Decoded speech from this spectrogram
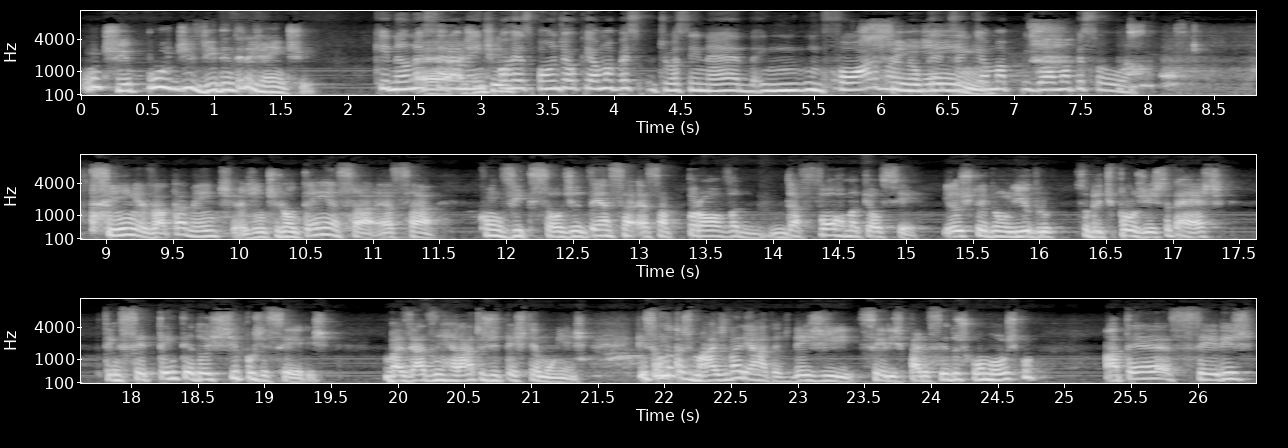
um tipo de vida inteligente. Que não necessariamente é, gente... corresponde ao que é uma pessoa. Tipo assim, né? Em, em forma, Sim. não quer dizer que é uma, igual uma pessoa. Sim, exatamente. A gente não tem essa, essa convicção, a gente não tem essa, essa prova da forma que é o ser. Eu escrevi um livro sobre tipologia extraterrestre, que tem 72 tipos de seres, baseados em relatos de testemunhas. E são das mais variadas, desde seres parecidos conosco até seres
